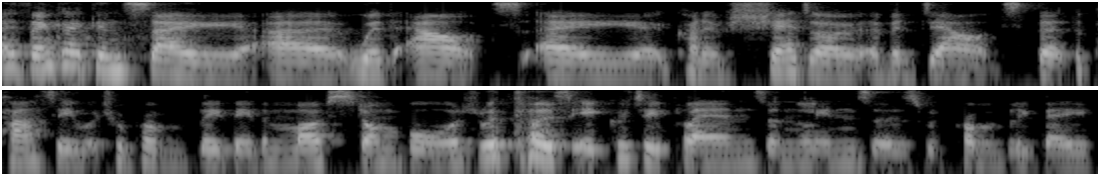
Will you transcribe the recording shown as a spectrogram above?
I think I can say uh, without a kind of shadow of a doubt that the party which will probably be the most on board with those equity plans and lenses would probably be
